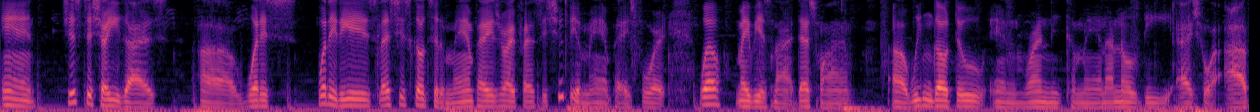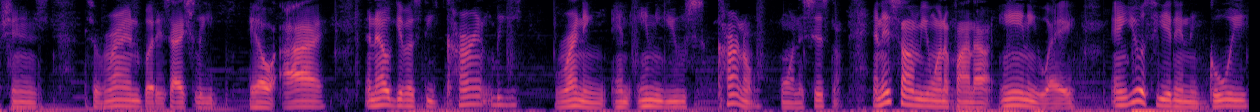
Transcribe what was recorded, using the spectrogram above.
And just to show you guys uh, what is what it is, let's just go to the man page right fast. It should be a man page for it. Well, maybe it's not. That's fine. Uh, we can go through and run the command. I know the actual options to run, but it's actually li, and that'll give us the currently running and in-use kernel on the system and it's something you want to find out anyway and you'll see it in the GUI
